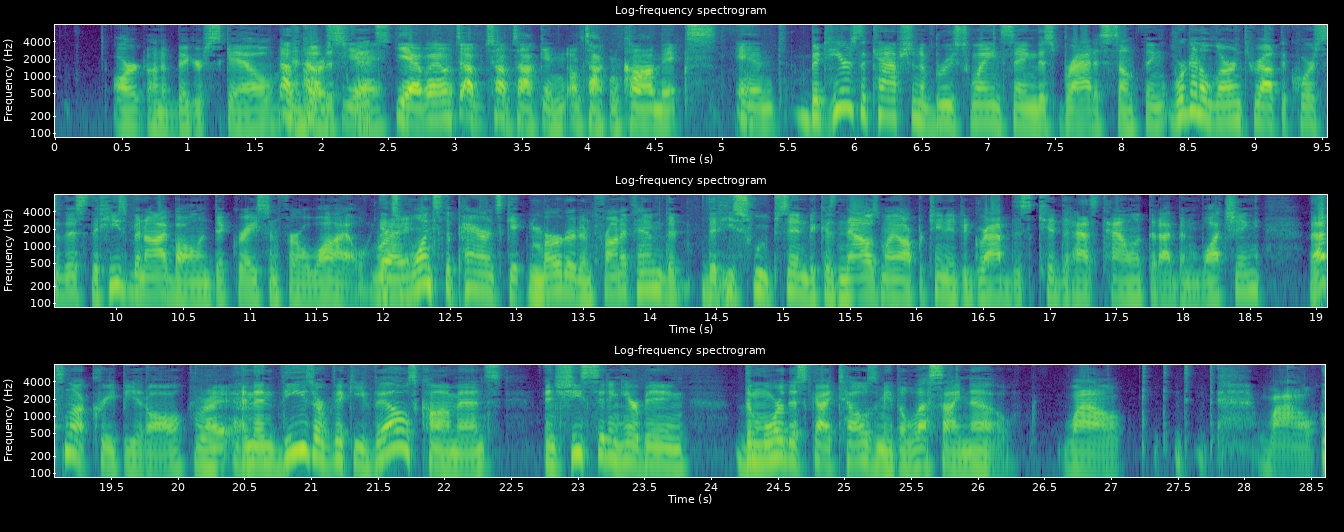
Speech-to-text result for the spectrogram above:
art on a bigger scale Of and how course, this yeah, fits. yeah. But I'm, I'm, I'm talking, I'm talking comics, and But here's the caption of Bruce Wayne saying this Brad is something. We're going to learn throughout the course of this that he's been eyeballing Dick Grayson for a while. Right. It's once the parents get murdered in front of him that, that he swoops in because now's my opportunity to grab this kid that has talent that I've been watching. That's not creepy at all. Right. And then these are Vicki Vale's comments, and she's sitting here being, the more this guy tells me, the less I know. Wow. Wow.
